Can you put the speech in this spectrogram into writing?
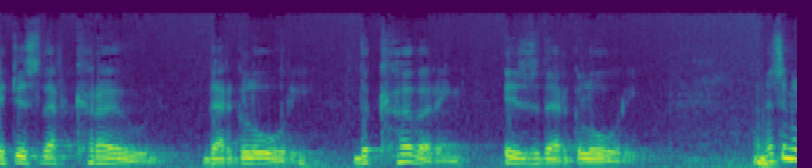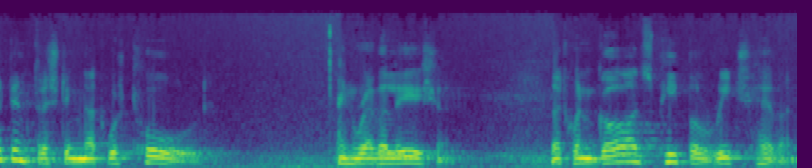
It is their crown, their glory. The covering is their glory. And isn't it interesting that we're told in Revelation that when God's people reach heaven,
